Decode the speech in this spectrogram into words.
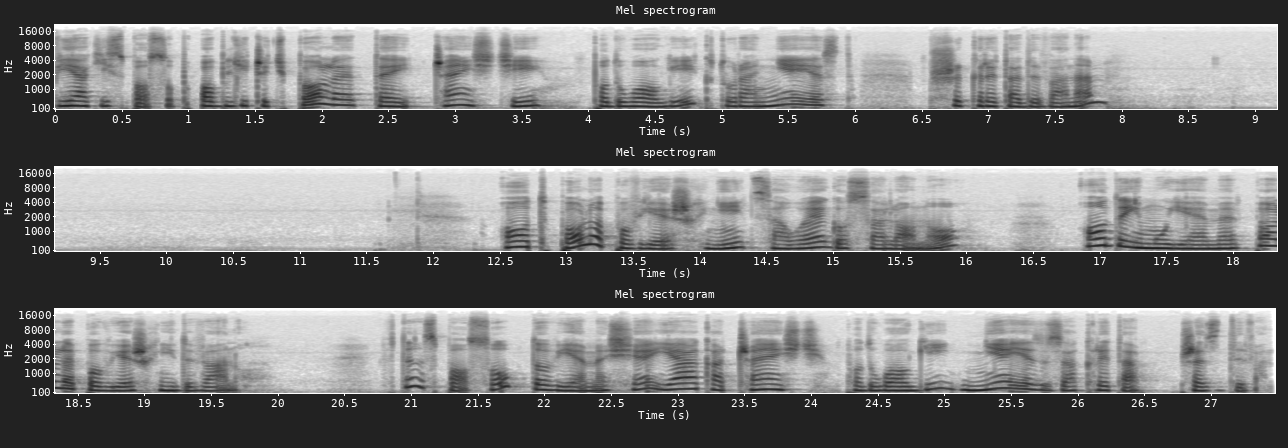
W jaki sposób obliczyć pole tej części podłogi, która nie jest przykryta dywanem? Od pola powierzchni całego salonu odejmujemy pole powierzchni dywanu. W ten sposób dowiemy się, jaka część podłogi nie jest zakryta przez dywan.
